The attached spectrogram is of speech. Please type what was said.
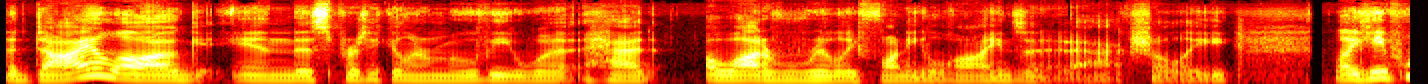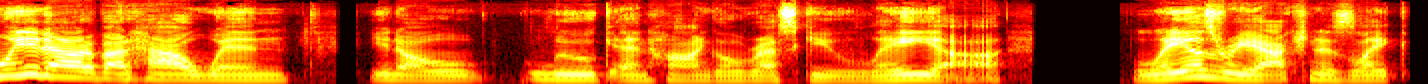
the dialogue in this particular movie wa had a lot of really funny lines in it actually. Like he pointed out about how when you know luke and han go rescue leia leia's reaction is like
